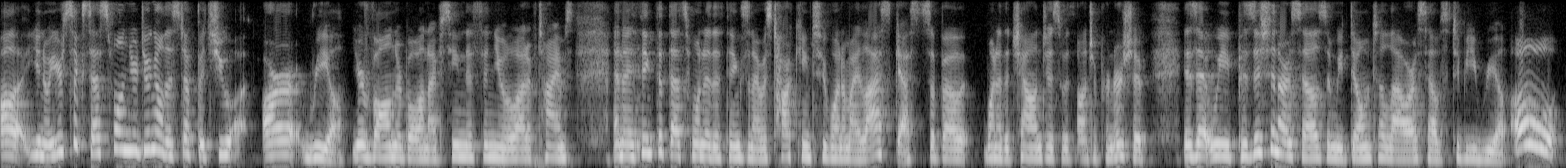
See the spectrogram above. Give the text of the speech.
uh, you know, you're successful and you're doing all this stuff, but you are real. You're vulnerable. And I've seen this in you a lot of times. And I think that that's one of the things. And I was talking to one of my last guests about one of the challenges with entrepreneurship is that we position ourselves and we don't allow ourselves to be real. Oh,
